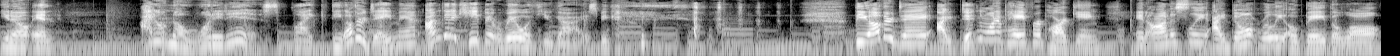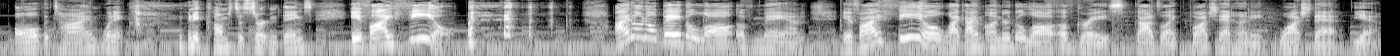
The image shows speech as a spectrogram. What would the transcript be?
you know, and I don't know what it is. Like the other day, man, I'm going to keep it real with you guys because the other day I didn't want to pay for parking, and honestly, I don't really obey the law all the time when it when it comes to certain things. If I feel I don't obey the law of man. If I feel like I'm under the law of grace, God's like, watch that, honey. Watch that. Yeah.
